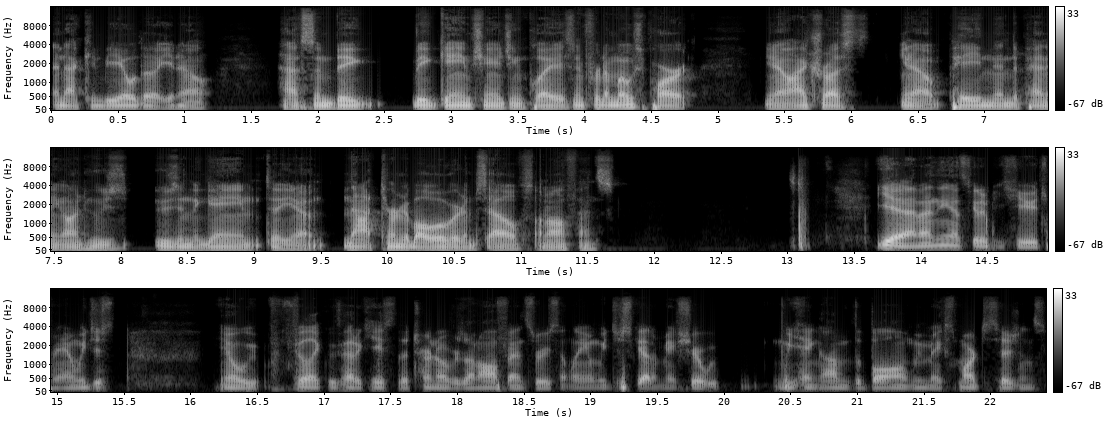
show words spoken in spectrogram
and that can be able to, you know, have some big, big game changing plays. And for the most part, you know, I trust, you know, Peyton and depending on who's who's in the game to, you know, not turn the ball over themselves on offense. Yeah, and I think that's going to be huge, man. We just you know, we feel like we've had a case of the turnovers on offense recently, and we just got to make sure we, we hang on to the ball and we make smart decisions,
